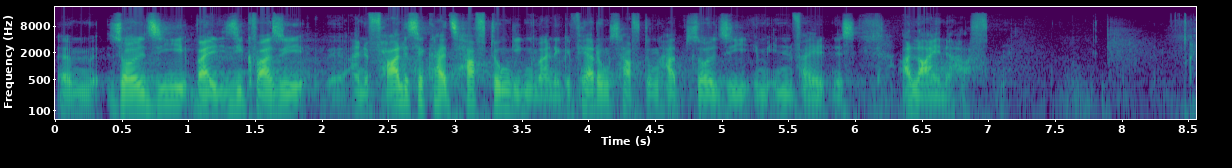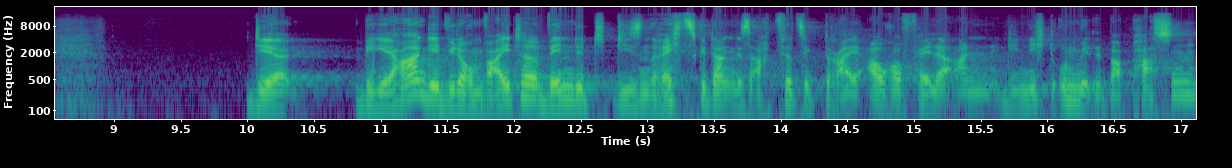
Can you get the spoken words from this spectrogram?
ähm, soll sie, weil sie quasi eine Fahrlässigkeitshaftung gegenüber einer Gefährdungshaftung hat, soll sie im Innenverhältnis alleine haften. Der BGH geht wiederum weiter, wendet diesen Rechtsgedanken des 840.3 auch auf Fälle an, die nicht unmittelbar passen,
